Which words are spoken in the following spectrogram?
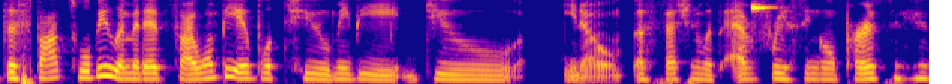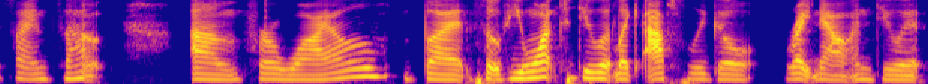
the spots will be limited, so I won't be able to maybe do, you know, a session with every single person who signs up um, for a while. But so if you want to do it, like absolutely go right now and do it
